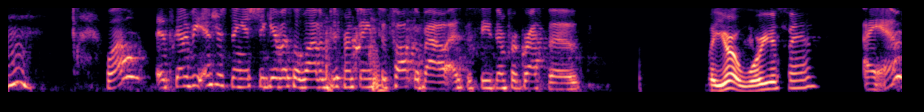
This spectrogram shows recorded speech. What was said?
Mm. Well, it's going to be interesting. It should give us a lot of different things to talk about as the season progresses. But you're a Warriors fan? I am.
